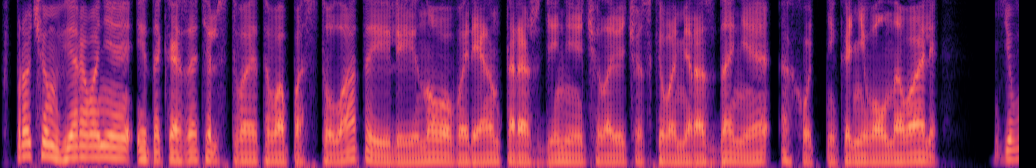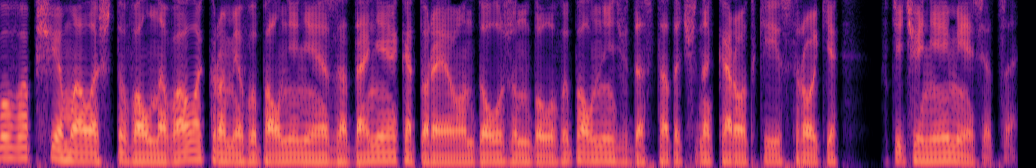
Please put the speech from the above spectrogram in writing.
Впрочем, верования и доказательства этого постулата или иного варианта рождения человеческого мироздания охотника не волновали. Его вообще мало что волновало, кроме выполнения задания, которое он должен был выполнить в достаточно короткие сроки, в течение месяца.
